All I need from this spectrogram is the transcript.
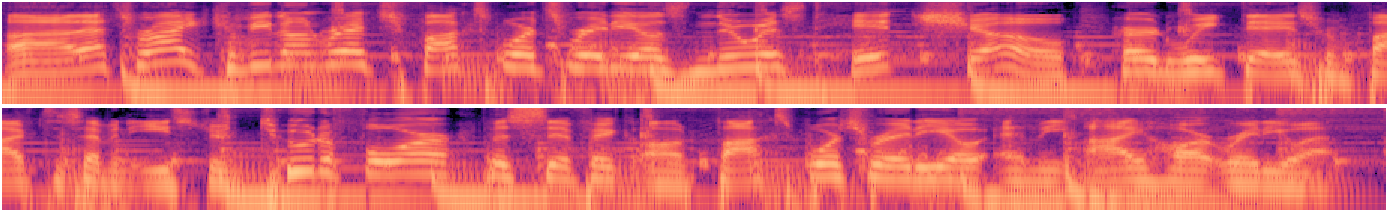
Uh, that's right, Covino and Rich, Fox Sports Radio's newest hit show. Heard weekdays from 5 to 7 Eastern, 2 to 4 Pacific on Fox Sports Radio and the iHeartRadio app.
